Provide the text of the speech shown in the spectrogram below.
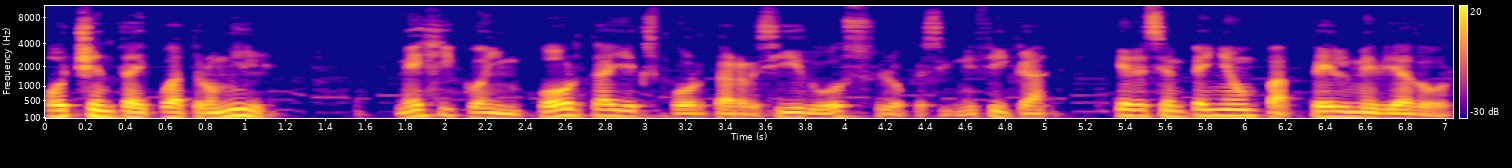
84 mil. México importa y exporta residuos, lo que significa que desempeña un papel mediador.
